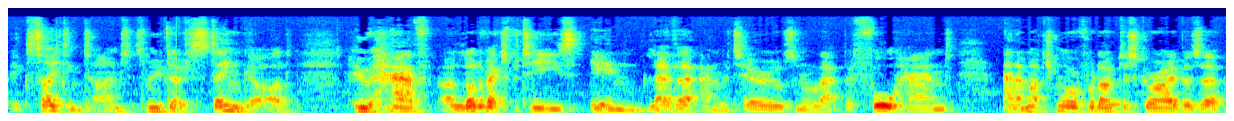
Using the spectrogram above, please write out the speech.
exciting times, it's moved over to Staingard, who have a lot of expertise in leather and materials and all that beforehand, and are much more of what I would describe as a,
